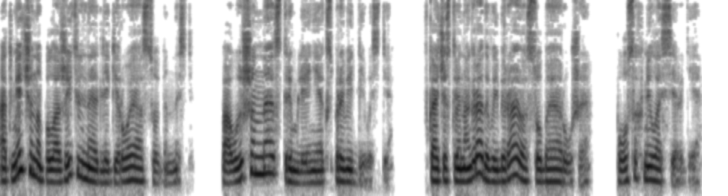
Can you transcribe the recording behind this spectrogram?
Отмечена положительная для героя особенность — повышенное стремление к справедливости. В качестве награды выбираю особое оружие — посох милосердия.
